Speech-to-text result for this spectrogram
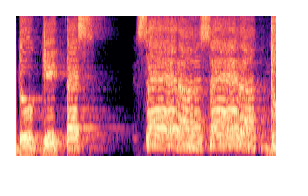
Դու գիտես Սերը, սերը, դու գիտես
